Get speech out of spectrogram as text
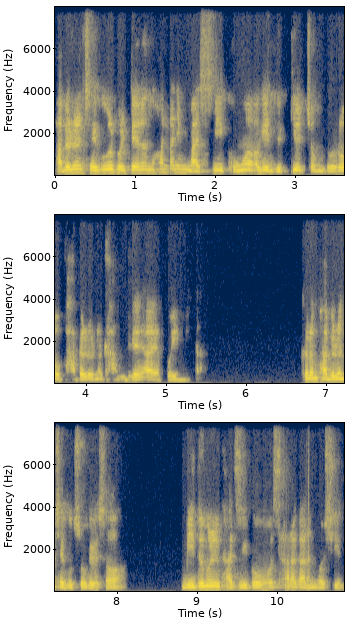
바벨론 제국을 볼 때는 하나님 말씀이 공허하게 느낄 정도로 바벨론은 강대하여 보입니다. 그런 바벨론 제국 속에서 믿음을 가지고 살아가는 것이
